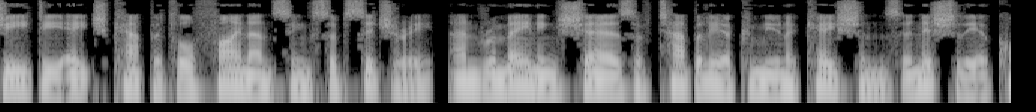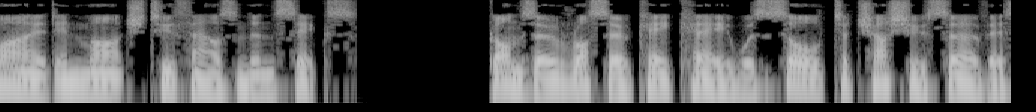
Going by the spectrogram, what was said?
GDH Capital Financing subsidiary, and remaining shares of Tabelia Communications initially acquired in March 2006. Gonzo Rosso KK was sold to Chushu Service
